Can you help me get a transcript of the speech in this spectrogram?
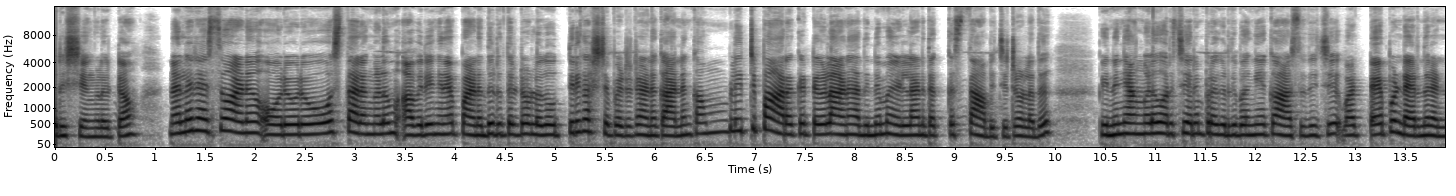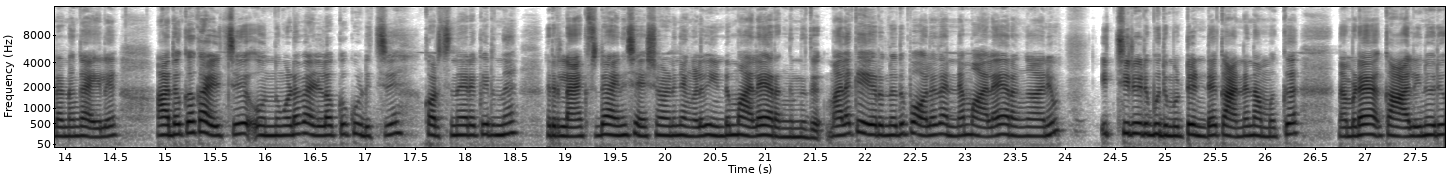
ദൃശ്യങ്ങൾ കേട്ടോ നല്ല രസമാണ്. ഓരോരോ സ്ഥലങ്ങളും അവരിങ്ങനെ പണിതെടുത്തിട്ടുള്ളത്. ഒത്തിരി കഷ്ടപ്പെട്ടിട്ടാണ്. കാരണം കംപ്ലീറ്റ് പാറക്കെട്ടുകളാണ് അതിന്റെ മുകളിലാണ് ഇതൊക്കെ സ്ഥാപിച്ചിട്ടുള്ളത്. പിന്നെ ഞങ്ങൾ കുറച്ച് നേരം പ്രകൃതി ഭംഗിയൊക്കെ ആസ്വദിച്ച് വട്ടയപ്പം ഉണ്ടായിരുന്നു രണ്ടെണ്ണം കയ്യിൽ അതൊക്കെ കഴിച്ച് ഒന്നും കൂടെ വെള്ളമൊക്കെ കുടിച്ച് കുറച്ച് നേരമൊക്കെ ഇരുന്ന് റിലാക്സ്ഡ് ആയതിന് ശേഷമാണ് ഞങ്ങൾ വീണ്ടും മല ഇറങ്ങുന്നത്. മല കയറുന്നത് പോലെ തന്നെ മല ഇറങ്ങാനും ഇച്ചിരി ഒരു ബുദ്ധിമുട്ടുണ്ട്. കാരണം നമുക്ക് നമ്മുടെ കാലിനൊരു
